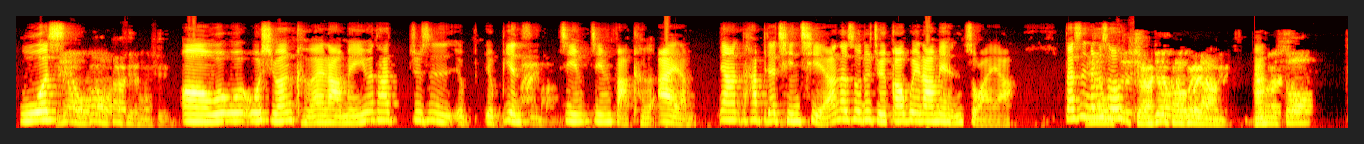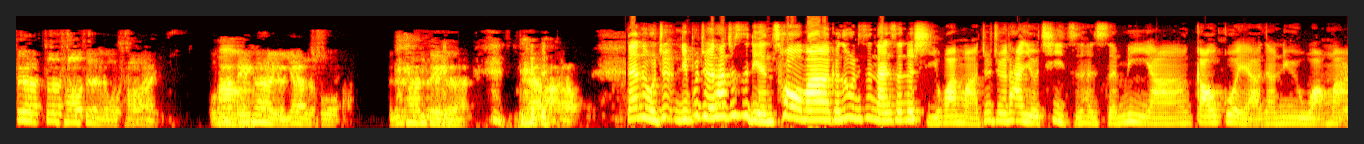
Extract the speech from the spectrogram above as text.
我没有，我跟我大学同学。哦，我我我喜欢可爱辣妹，因为她就是有有辫子金金发可爱啊，那样她比较亲切。然后那时候就觉得高贵辣妹很拽啊。但是那个时候最喜欢就高贵辣妹，他们说。这个这超正的，我超爱。我跟贝克汉有一样的说法，可是他是贝克汉，他爬到。但是我觉得你不觉得他就是脸臭吗？可是问题是男生就喜欢嘛，就觉得他很有气质，很神秘啊，高贵啊，这样女王嘛。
